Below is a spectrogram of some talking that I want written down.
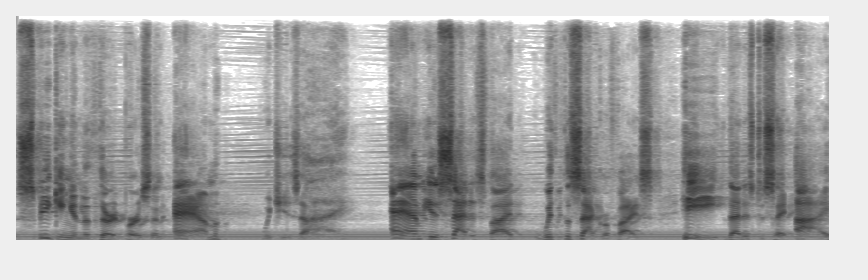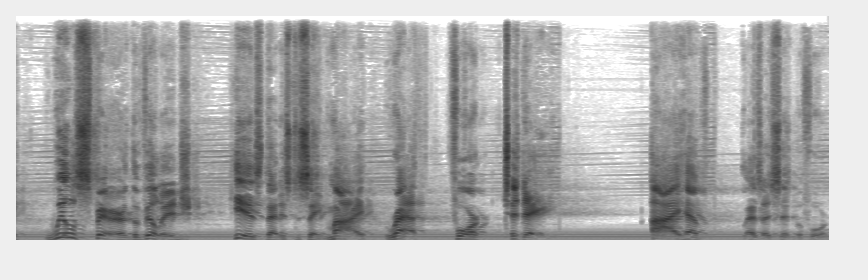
Speaking in the third person, Am, which is I, Am is satisfied with the sacrifice. He, that is to say I, will spare the village, his, that is to say my, wrath for today. I have, as I said before,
